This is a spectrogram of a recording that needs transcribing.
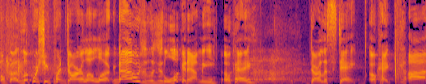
Oh God, look where she put Darla. Look. No, she's looking at me. Okay. Darla, stay. Okay. Uh,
